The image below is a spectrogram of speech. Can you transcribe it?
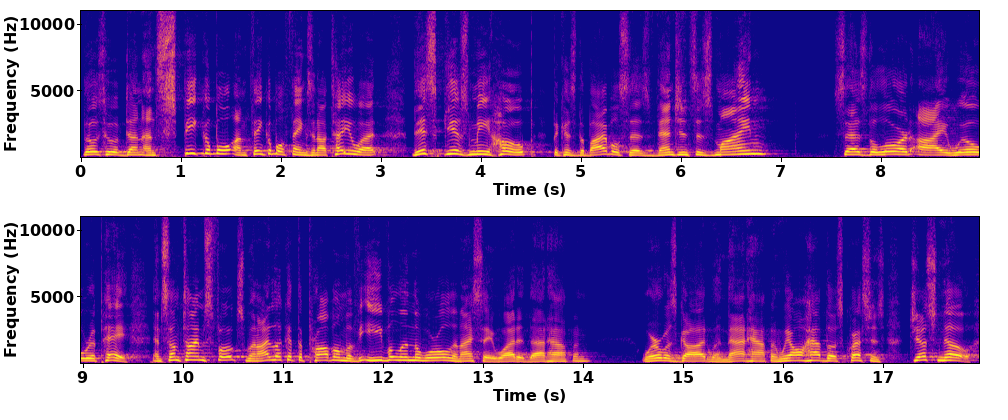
those who have done unspeakable, unthinkable things. And I'll tell you what, this gives me hope because the Bible says, Vengeance is mine, says the Lord, I will repay. And sometimes, folks, when I look at the problem of evil in the world and I say, Why did that happen? Where was God when that happened? We all have those questions. Just know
